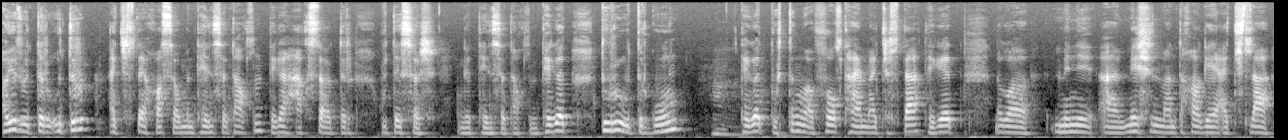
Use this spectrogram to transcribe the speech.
2 өдөр өдөр ажилдаа явахаас өмнө теннисээ тоглоно. Тэгээ хагасаа өдөр үдээс хойш ингээд теннисээ тоглоно. Тэгээд 4 өдөр гүүн. Тэгээд бүтэн full time ажилдаа. Тэгээд нөгөө миний mission мандахагийн ажлаа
